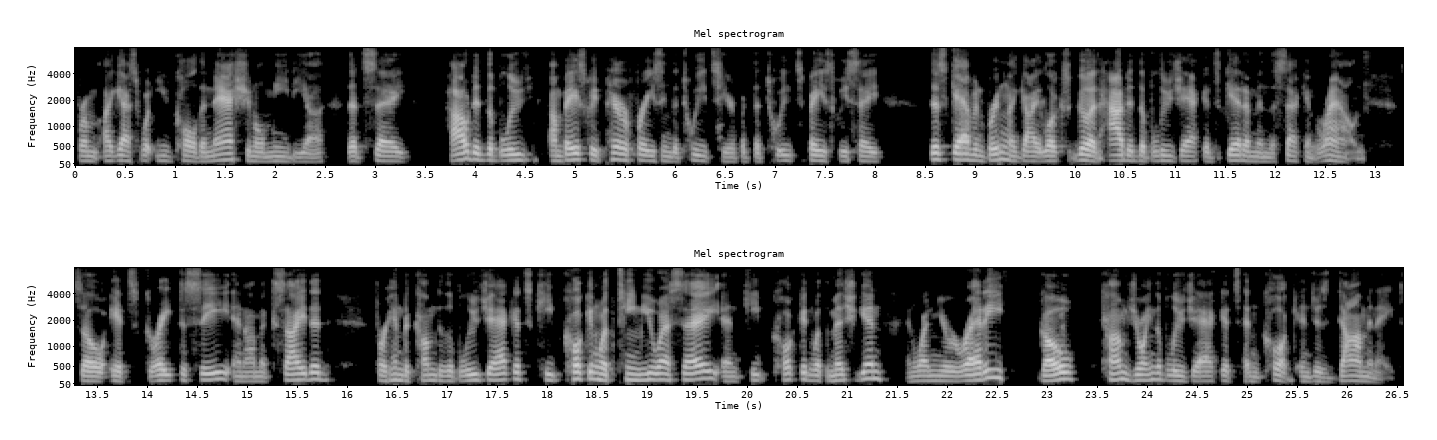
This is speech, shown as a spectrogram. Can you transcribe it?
from I guess what you'd call the national media that say, How did the blue I'm basically paraphrasing the tweets here, but the tweets basically say, This Gavin Brindley guy looks good. How did the Blue Jackets get him in the second round? So it's great to see, and I'm excited for him to come to the Blue Jackets. Keep cooking with Team USA and keep cooking with Michigan. And when you're ready, go come join the Blue Jackets and cook and just dominate.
